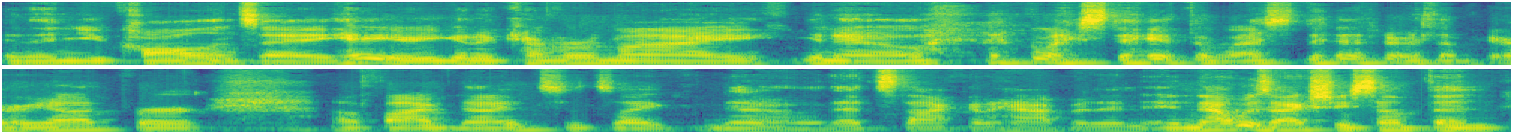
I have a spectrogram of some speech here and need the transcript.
and then you call and say, "Hey, are you going to cover my, you know, my stay at the Westin or the Marriott for uh, five nights?" It's like, no, that's not going to happen. And and that was actually something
